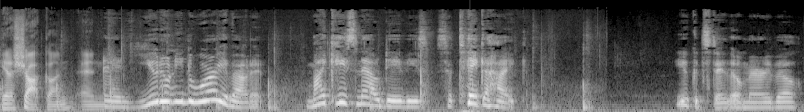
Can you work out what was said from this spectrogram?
He had a shotgun, and And you don't need to worry about it. My case now, Davies, so take a hike. You could stay though, Marybelle.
